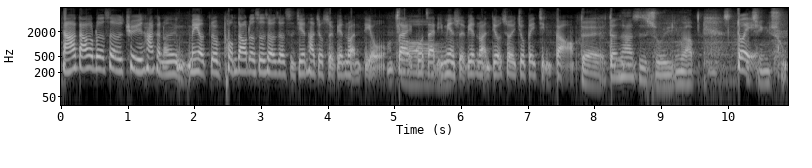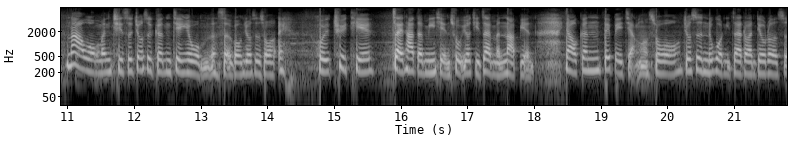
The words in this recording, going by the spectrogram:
然后倒垃圾去，他可能没有就碰到垃圾车的时间，他就随便乱丢在国。在里面随便乱丢，所以就被警告。对，但是他是属于，因为他不清楚。那我们其实就是跟建议我们的社工，就是说，哎，回去贴在他的明显处，尤其在门那边，要跟贝贝讲说，就是如果你再乱丢垃圾，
